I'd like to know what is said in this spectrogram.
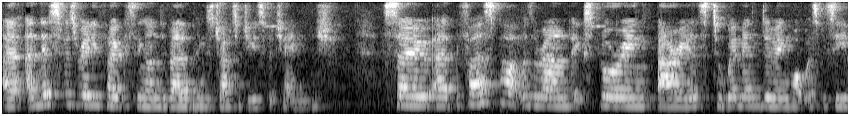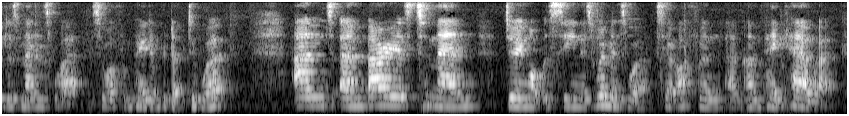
Uh, and this was really focusing on developing strategies for change. So uh, the first part was around exploring barriers to women doing what was perceived as men's work, so often paid and productive work, and um, barriers to men doing what was seen as women's work, so often um, unpaid care work.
